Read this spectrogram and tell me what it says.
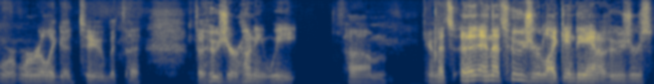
were, were really good too. But the the Hoosier Honey Wheat um, and that's and that's Hoosier like Indiana Hoosiers.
